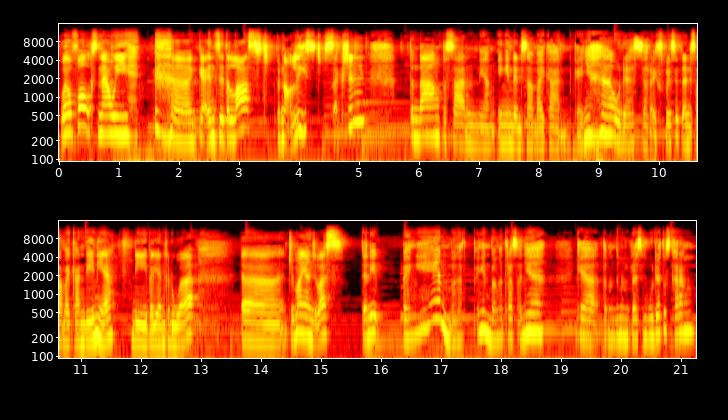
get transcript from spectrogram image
Well, folks, now we get into the last but not least section tentang pesan yang ingin dan disampaikan. Kayaknya udah secara eksplisit dan disampaikan di ini ya, di bagian kedua. Uh, cuma yang jelas, jadi pengen banget, pengen banget rasanya kayak teman-teman generasi muda tuh sekarang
